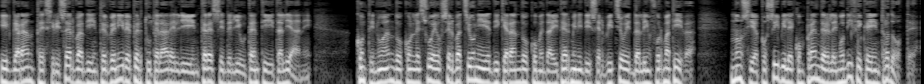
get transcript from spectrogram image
Il garante si riserva di intervenire per tutelare gli interessi degli utenti italiani, continuando con le sue osservazioni e dichiarando come dai termini di servizio e dall'informativa non sia possibile comprendere le modifiche introdotte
